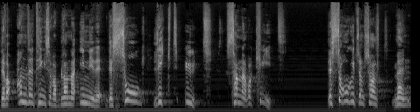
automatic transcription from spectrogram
Det var andre ting som var blanda inn i det. Det så likt ut. Sanda var hvit. Det så ut som salt, men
